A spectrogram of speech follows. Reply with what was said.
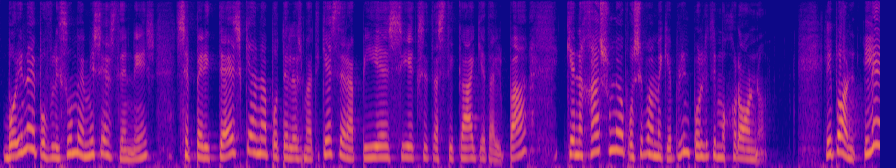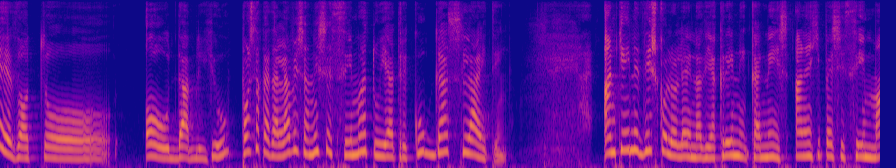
μπορεί να υποβληθούμε εμείς οι ασθενείς σε περιττές και αναποτελεσματικές θεραπείες ή εξεταστικά κτλ. και να χάσουμε όπως είπαμε και πριν πολύτιμο χρόνο. Λοιπόν, λέει εδώ το OW πώς θα καταλάβεις αν είσαι θύμα του ιατρικού gaslighting. Αν και είναι δύσκολο λέει να διακρίνει κανείς αν έχει πέσει θύμα,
